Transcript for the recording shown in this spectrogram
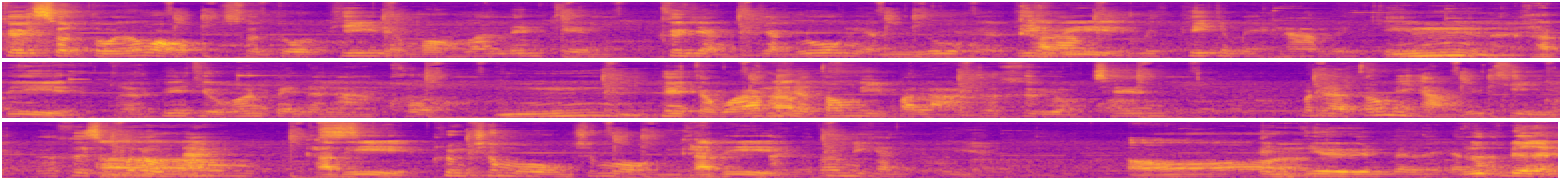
คือส่วนตัวต้องบอกส่วนตัวพี่เนี่ยมองว่าเล่นเกม คืออย่างอย่างลูกเนี่ยมีลูกเนี่ยพี่ครับว่าพี่ ไม่พี่จะไม่ห้ามเล่นเกอืมมครับพี่เออพี่ถือว่ามันเป็นอนาคต อืม เพียงแต่ว่าครัมันบจะต้องมีบาลานซ์ก็คืออย่างเช่น มันจะต้องมีหาวิธีอะก็คือสมมติเรานั่งครับพี่ ครึ่งชั่วโมงชั่วโมงเนี่ยครับพี่อาจจะต้องมีการเปลี่ยน อ๋อเป็นยืนเป็นอะไรก็แวลุกเดิน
